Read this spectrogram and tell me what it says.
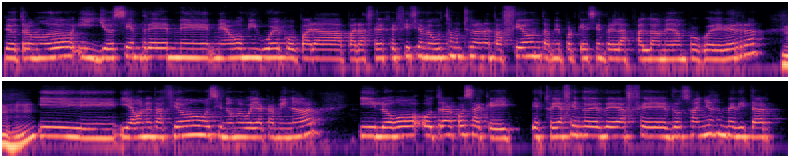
de otro modo y yo siempre me, hago mi hueco para, hacer ejercicio. Me gusta mucho la natación, también porque siempre la espalda me da un poco de guerra y, y, hago natación o si no me voy a caminar. Y luego otra cosa que estoy haciendo desde hace dos años es meditar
